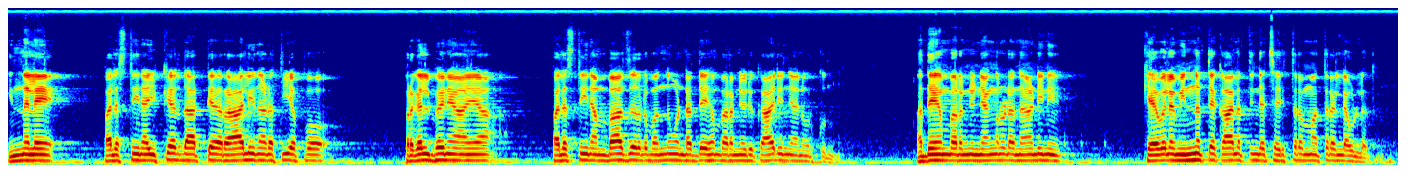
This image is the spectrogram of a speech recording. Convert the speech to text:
ഇന്നലെ പലസ്തീൻ ഐക്യദാർഢ്യ റാലി നടത്തിയപ്പോൾ പ്രഗത്ഭനായ പലസ്തീൻ അംബാസിഡർ വന്നുകൊണ്ട് അദ്ദേഹം പറഞ്ഞൊരു കാര്യം ഞാൻ ഓർക്കുന്നു. അദ്ദേഹം പറഞ്ഞു ഞങ്ങളുടെ നാടിന് കേവലം ഇന്നത്തെ കാലത്തിന്റെ ചരിത്രം മാത്രമല്ല ഉള്ളത്.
